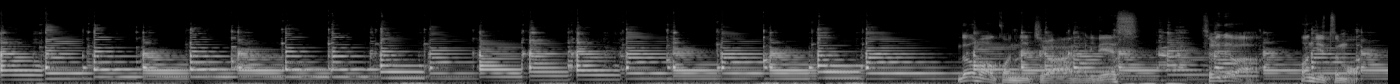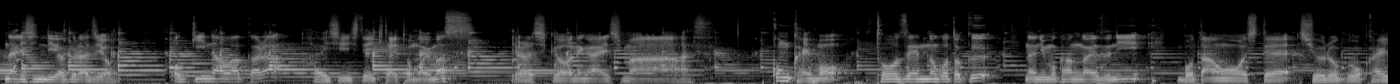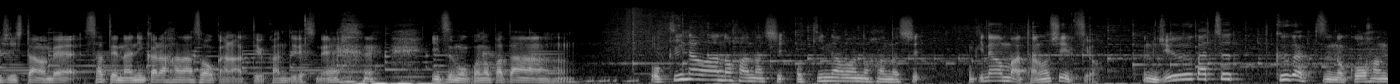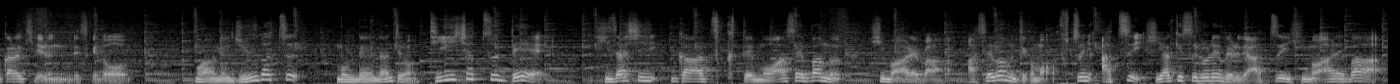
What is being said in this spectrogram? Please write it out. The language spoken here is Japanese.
どうもこんにちはなりです。それでは本日もなり心理学ラジオ沖縄から配信していきたいと思います。よろしくお願いします。今回も当然のごとく何も考えずにボタンを押して収録を開始したのでさて何から話そうかなっていう感じですね。いつもこのパターン。沖縄の話。沖縄の話。沖縄まあ楽しいですよ。でも10月9月の後半から来てるんですけどまあね10月もうね何ていうの T シャツで日差しが暑くてもう汗ばむ日もあれば汗ばむっていうかもう普通に暑い日焼けするレベルで暑い日もあれば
